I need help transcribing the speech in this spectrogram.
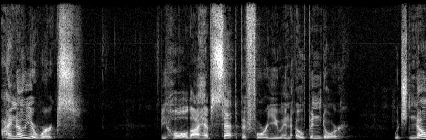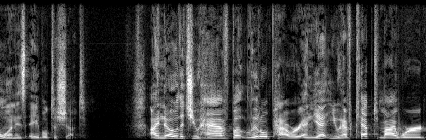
I know your works. Behold, I have set before you an open door, which no one is able to shut. I know that you have but little power, and yet you have kept my word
